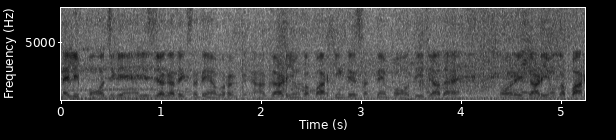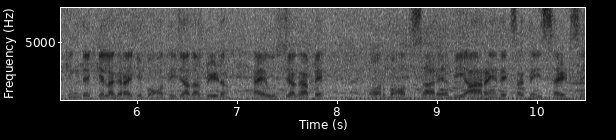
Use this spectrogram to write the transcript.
फाइनली पहुँच गए हैं। इस जगह देख सकते हैं, यहाँ पर यहाँ गाड़ियों का पार्किंग देख सकते हैं, बहुत ही ज़्यादा है। और ये गाड़ियों का पार्किंग देख के लग रहा है कि बहुत ही ज़्यादा भीड़ है उस जगह पे। और बहुत सारे अभी आ रहे हैं, देख सकते हैं, इस साइड से।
